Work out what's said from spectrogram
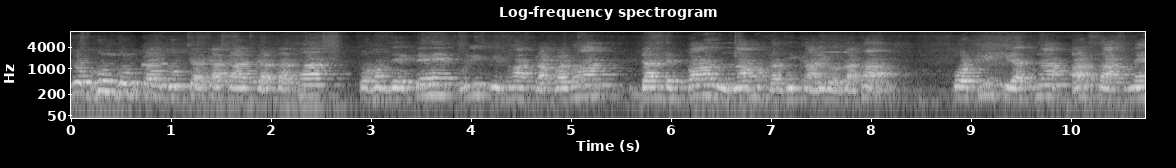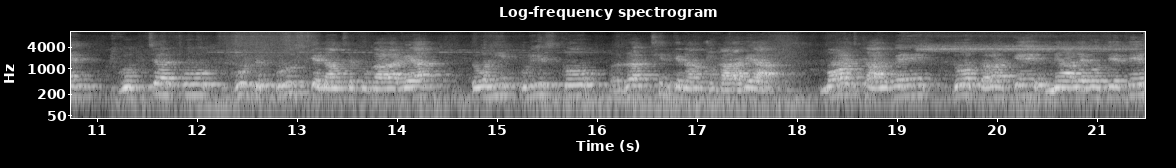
जो घूम घूम कर गुप्तचर का कार्य करता था तो हम देखते हैं पुलिस विभाग का प्रधान दंडपाल नामक अधिकारी होता था। कोटली की रचना अर्थशास्त्र में गुप्तचर को बुद्ध पुरुष के नाम से पुकारा गया तो वहीं पुलिस को रक्षित के नाम पुकारा गया। मौर्य काल में दो तरह के न्यायालय होते थे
